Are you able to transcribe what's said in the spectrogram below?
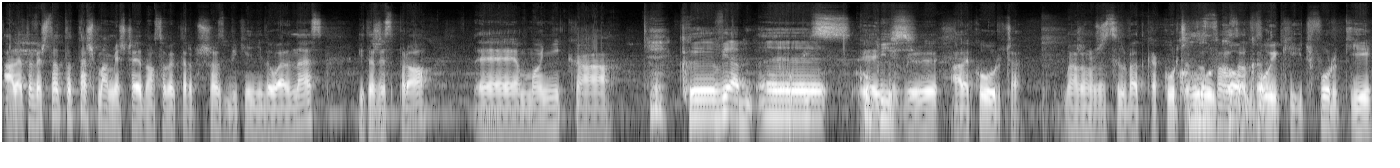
ale to wiesz co, to też mam jeszcze jedną osobę, która przyszła z bikini do wellness i też jest pro. E, Monika K, wiem, Kupis. yy, kupis. Jej, y, Ale kurczę, uważam, że sylwetka, kurczę, to Kur- są za konkret. dwójki i czwórki.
